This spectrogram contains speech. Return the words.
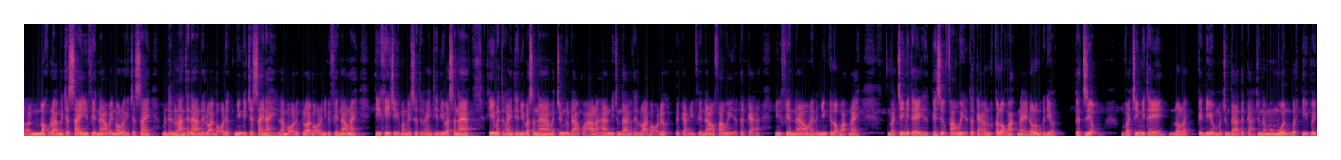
uh, nó cũng là một cái chất say những phiền não vậy nó là cái chất say mình làm thế nào để loại bỏ được những cái chất say này là bỏ được loại bỏ được những cái phiền não này? Thì khi chỉ bằng cái sự thực hành thiền vipassana. Khi mà thực hành thiền vipassana và chứng được đạo quả a la hán thì chúng ta có thể loại bỏ được tất cả những phiền não phá hủy được tất cả những cái phiền não hay là những cái lậu hoặc này. Và chính vì thế cái sự phá hủy được tất cả các lậu hoặc này đó là một cái điều tuyệt diệu. Và chính vì thế đó là cái điều mà chúng ta tất cả chúng ta mong muốn bất kỳ với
